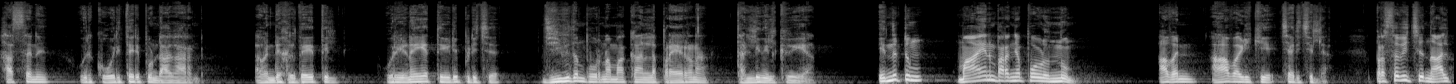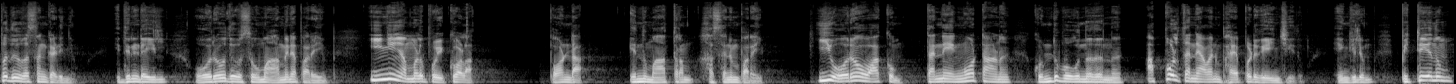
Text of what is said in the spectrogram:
ഹസന് ഒരു കോരിത്തെരിപ്പുണ്ടാകാറുണ്ട്. അവന്റെ ഹൃദയത്തിൽ ഒരു ഇണയെ തേടിപ്പിടിച്ച് ജീവിതം പൂർണമാക്കാനുള്ള പ്രേരണ തള്ളി നിൽക്കുകയാണ്. എന്നിട്ടും മായൻ പറഞ്ഞപ്പോഴൊന്നും അവൻ ആ വഴിക്ക് ചരിച്ചില്ല. പ്രസവിച്ച് നാൽപ്പത് ദിവസം കഴിഞ്ഞു. ഇതിനിടയിൽ ഓരോ ദിവസവും ആമിന പറയും ഇനി നമ്മൾ പൊയ്ക്കോളാം. പോണ്ട എന്നു മാത്രം ഹസനും പറയും. ഈ ഓരോ വാക്കും തന്നെ എങ്ങോട്ടാണ് കൊണ്ടുപോകുന്നതെന്ന് അപ്പോൾ തന്നെ അവൻ ഭയപ്പെടുകയും ചെയ്തു. എങ്കിലും പിറ്റേന്നും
